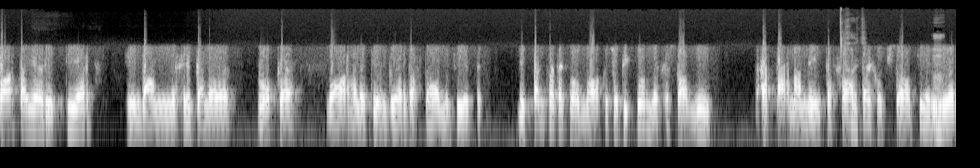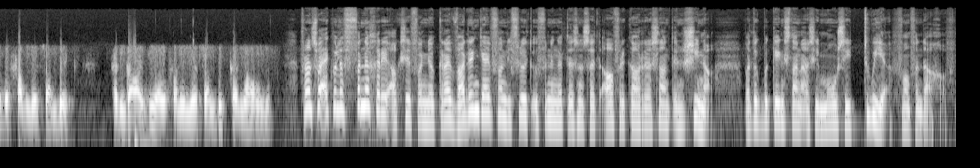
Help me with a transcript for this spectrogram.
Vaartuie roteer en dan het hulle blokke waar hulle teenwoordig daar moet wees. Die punt wat ek wil maak is op die oomblik daar nie 'n permanente vaartuig op stasie in die hmm. noorde van Mosambiek in daai deel van die Mosambiek kanaal nie Franswa, ek wil 'n vinnige reaksie van jou kry. Wat dink jy van die vlootoefeninge tussen Suid-Afrika, Rusland en China, wat ook bekend staan as die Mosi 2 van vandag af?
